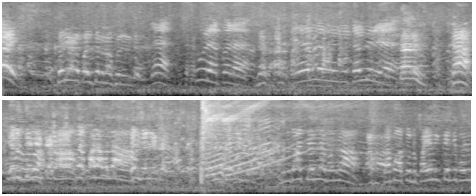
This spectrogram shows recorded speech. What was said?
ஏய், சரியான பதில் நான் சொல்லியிருக்கேன். ஏ, கூட போல எல்லாம் உனக்கு பையனுக்கு தெரிஞ்சு போது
